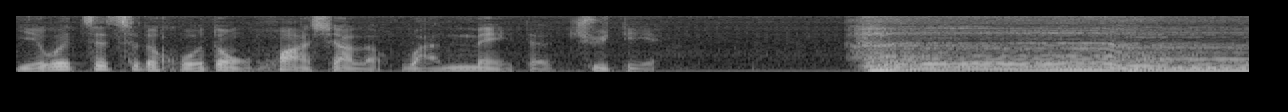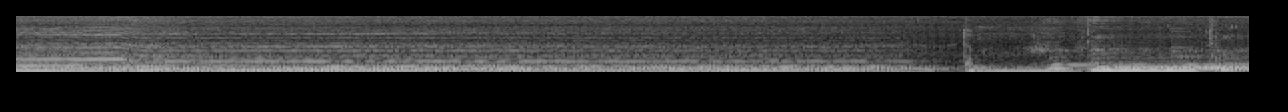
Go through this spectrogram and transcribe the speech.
也为这次的活动画下了完美的句点。Ooh.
